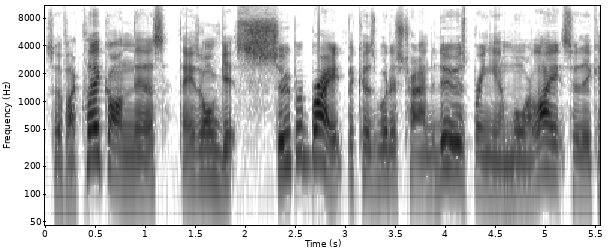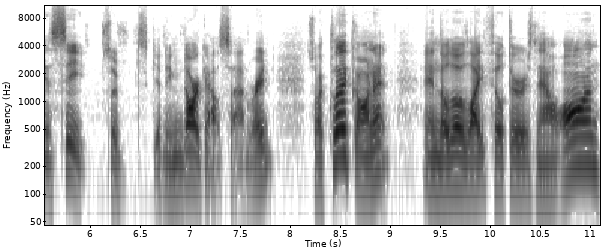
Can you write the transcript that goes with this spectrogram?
So if I click on this, things are to get super bright because what it's trying to do is bring in more light so they can see. So it's getting dark outside, right? So I click on it and the low light filter is now on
